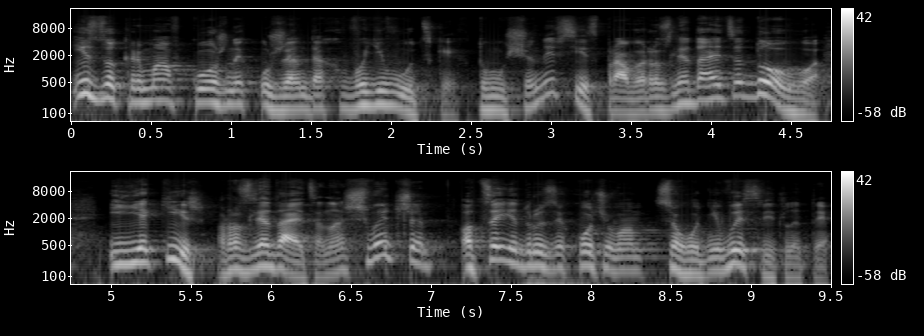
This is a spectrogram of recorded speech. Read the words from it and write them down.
і, зокрема, в кожних ужендах воєвудських, тому що не всі справи розглядаються довго. І які ж розглядаються найшвидше, оце я, друзі, хочу вам сьогодні висвітлити.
